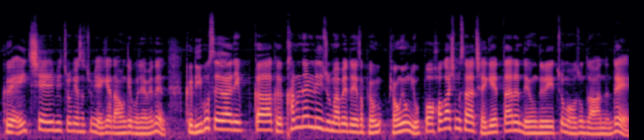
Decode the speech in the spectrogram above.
그 HLB 쪽에서 좀 얘기가 나온 게 뭐냐면은 그 리보세라니까 그 캄렐리주맙에 대해서 병, 용 요법 허가 심사 재개에 따른 내용들이 좀 어느 정도 나왔는데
